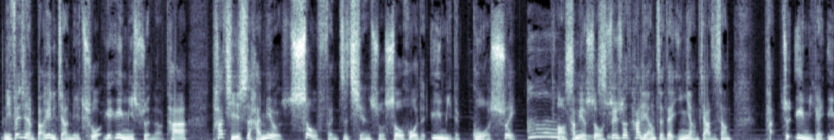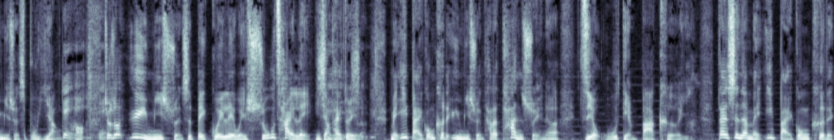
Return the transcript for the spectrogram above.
你分析很棒，因为你讲的没错，因为玉米笋呢，它它其实是还没有授粉之前所收获的玉米的果穗。哦，哦，它没有授，所以说它两者在营养价值上。它就玉米跟玉米笋是不一样的，哈，就是说玉米笋是被归类为蔬菜类。你讲太对了，每一百公克的玉米笋，它的碳水呢只有五点八克而已，但是呢，每一百公克的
